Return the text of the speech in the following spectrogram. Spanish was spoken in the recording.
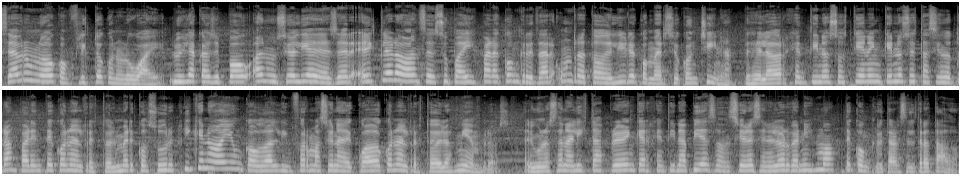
se abre un nuevo conflicto con Uruguay. Luis Lacalle Pou anunció el día de ayer el claro avance de su país para concretar un tratado de libre comercio con China. Desde el lado argentino sostienen que no se está siendo transparente con el resto del Mercosur y que no hay un caudal de información adecuado con el resto de los miembros. Algunos analistas prevén que Argentina pide sanciones en el organismo de concretarse el tratado.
